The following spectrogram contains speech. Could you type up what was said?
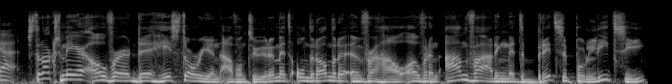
Ja. Straks meer over de Historian-avonturen. Met onder andere een verhaal over een aanvaring met de Britse politie.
